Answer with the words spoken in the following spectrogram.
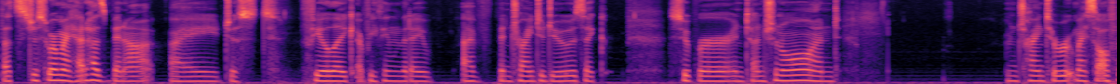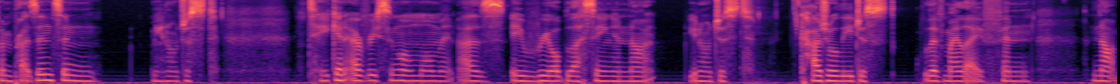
that's just where my head has been at. I just feel like everything that i i've been trying to do is like super intentional and i'm trying to root myself in presence and you know just take in every single moment as a real blessing and not you know just casually just live my life and not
